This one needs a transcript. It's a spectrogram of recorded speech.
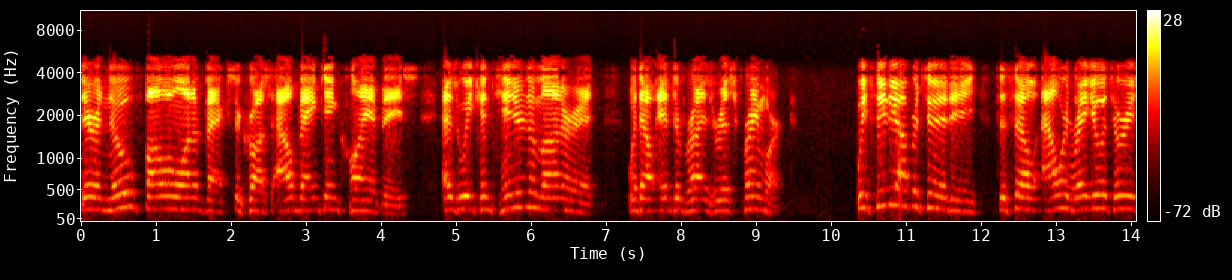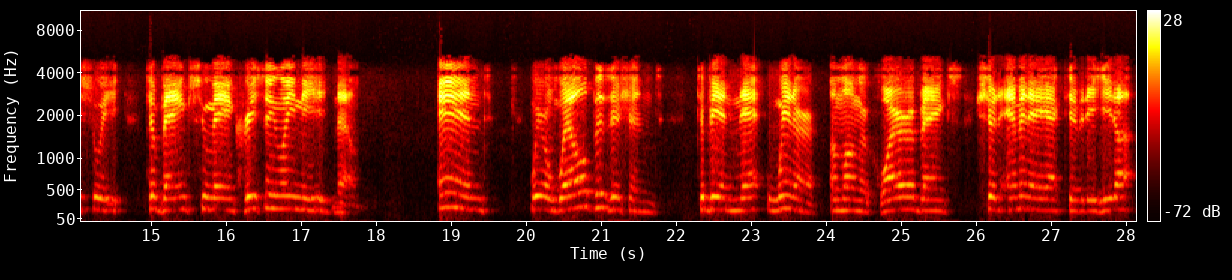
there are no follow-on effects across our banking client base as we continue to monitor it with our enterprise risk framework. We see the opportunity to sell our regulatory suite to banks who may increasingly need them, and we are well-positioned to be a net winner among acquirer banks should M&A activity heat up.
